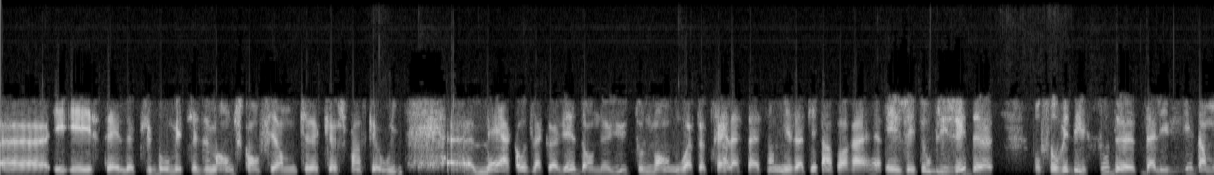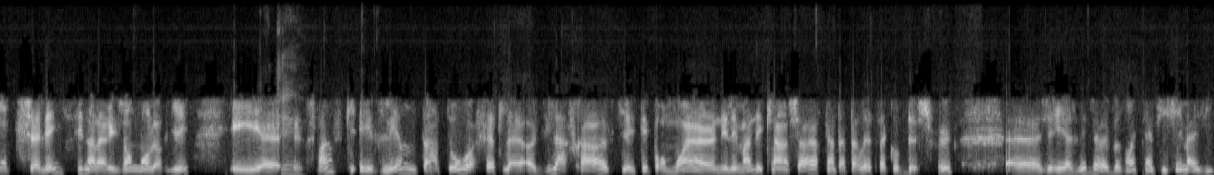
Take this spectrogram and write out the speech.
euh, et, et c'était le plus beau métier du monde. Je confirme que, que je pense que oui. Euh, mais à cause de la COVID, on a eu tout le monde, ou à peu près à la station, de mise à pied temporaire, et j'ai été obligé de, pour sauver des sous, de- d'aller vivre dans mon petit chalet ici, dans la région de Mont-Laurier. Et euh, je pense qu'Evelyne, tantôt, a fait la, a dit la phrase qui a été pour moi un élément déclencheur quand elle parlait de sa coupe de cheveux. Euh, j'ai réalisé que j'avais besoin de simplifier ma vie.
